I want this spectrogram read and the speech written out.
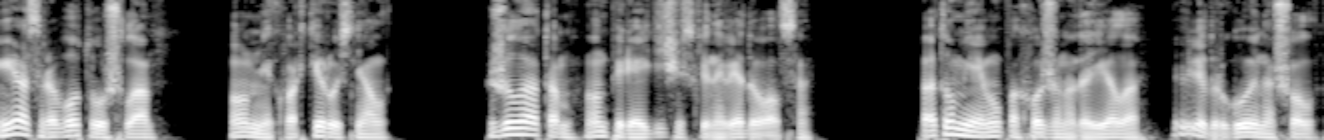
Я с работы ушла. Он мне квартиру снял. Жила там, он периодически наведывался. Потом я ему, похоже, надоела. Или другую нашел.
